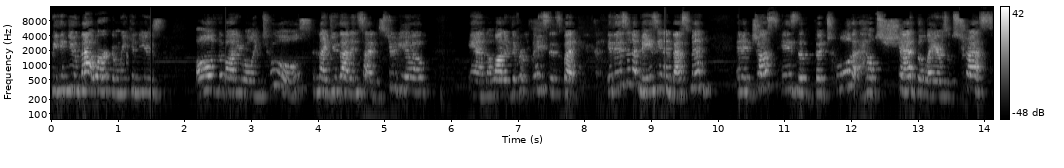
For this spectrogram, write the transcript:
we can do mat work and we can use all of the body rolling tools and I do that inside the studio and a lot of different places but it is an amazing investment and it just is the, the tool that helps shed the layers of stress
